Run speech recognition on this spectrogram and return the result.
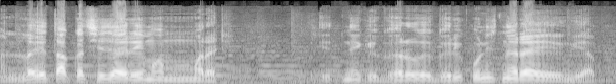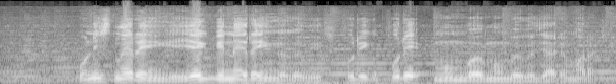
आणि लय ताकद से जा रे मग मराठी। इतने के घर घरी कोणीच नाही रहेंगे आप। कोणीच नहीं रहेंगे एक भी नहीं रहेंगे कभी पूरे के पूरे मुंबई मुंबई को जा रहे मराठी।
